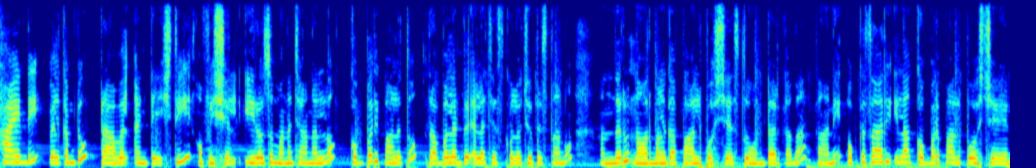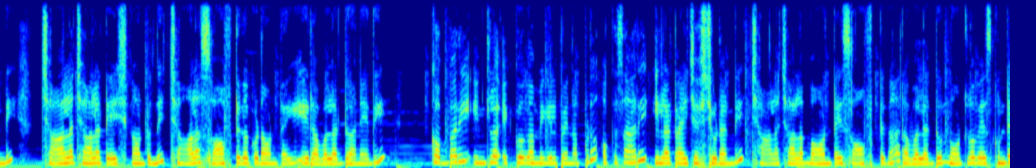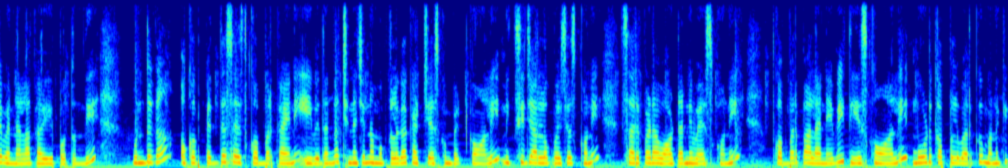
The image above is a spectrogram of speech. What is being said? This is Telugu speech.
హాయ్ అండి welcome to travel and tasty official ఈరోజు మన ఛానల్లో కొబ్బరి పాలతో రవ్వ లడ్డు ఎలా చేసుకోవాలో చూపిస్తాను. అందరూ నార్మల్గా పాలు పోస్ట్ చేస్తూ ఉంటారు కదా కానీ ఒక్కసారి ఇలా కొబ్బరి పాలు పోస్ట్ చేయండి చాలా చాలా టేస్ట్గా ఉంటుంది చాలా సాఫ్ట్గా కూడా ఉంటాయి ఈ రవ్వ లడ్డు అనేది. కొబ్బరి ఇంట్లో ఎక్కువగా మిగిలిపోయినప్పుడు ఒకసారి ఇలా ట్రై చేసి చూడండి. చాలా చాలా బాగుంటాయి. సాఫ్ట్గా రవ్వ లడ్డు నోట్లో వేసుకుంటే వెన్నెలా కరిగిపోతుంది. ముందుగా ఒక పెద్ద సైజ్ కొబ్బరికాయని ఈ విధంగా చిన్న చిన్న ముక్కలుగా కట్ చేసుకొని పెట్టుకోవాలి. మిక్సీ జార్లోకి వేసేసుకొని సరిపడా వాటర్ని వేసుకొని కొబ్బరి పాలు అనేవి తీసుకోవాలి. మూడు కప్పుల వరకు మనకి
